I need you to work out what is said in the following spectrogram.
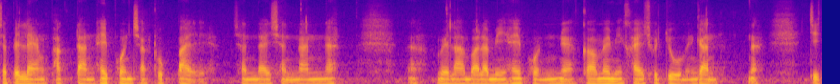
จะเป็นแรงผลักดันให้พ้นจากทุกไปชั้นใดชั้นนั้นนะเวลาบารมีให้ผลเนี่ยก็ไม่มีใครฉุดอยู่เหมือนกัน นะจิต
